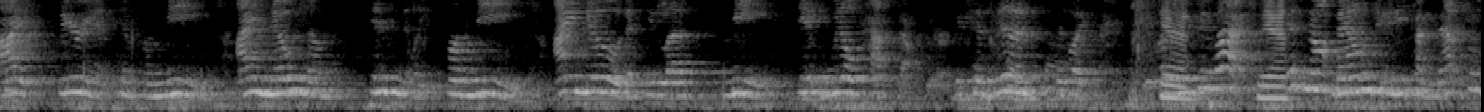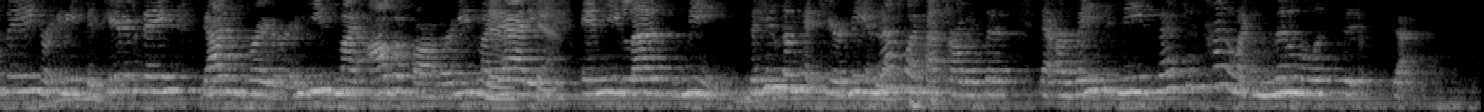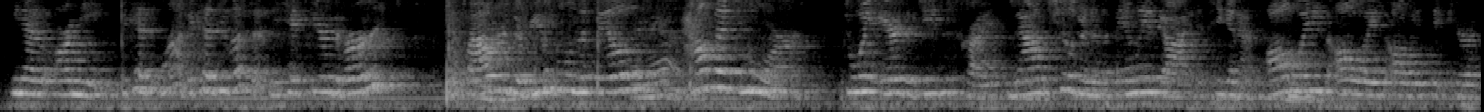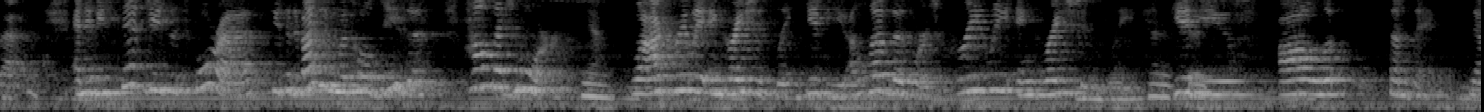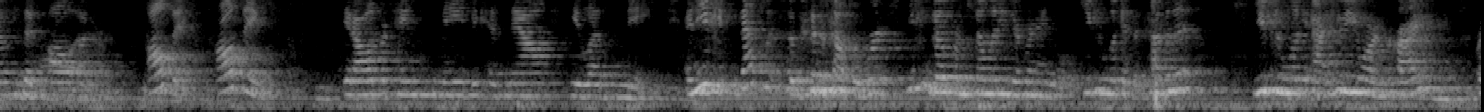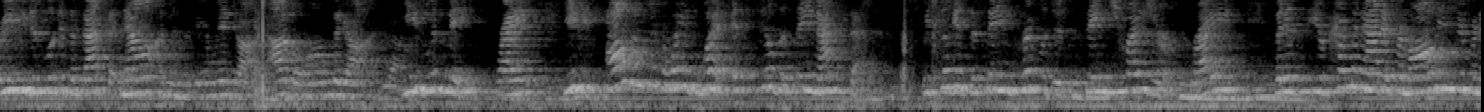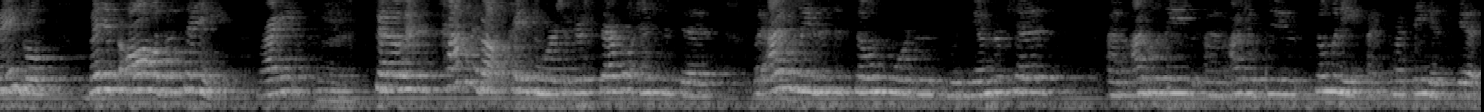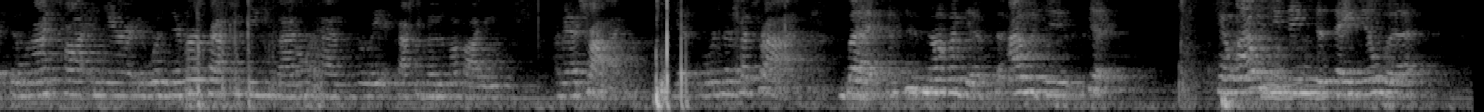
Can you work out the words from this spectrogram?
I experience Him for me. I know Him intimately for me. I know that He loves me. It will cast out fear because then it's like, it's Yeah. yeah. too much. Yeah. It's not bound to any kind of natural thing or any satanic thing. God is greater, and He's my Abba Father. He's my Yeah, daddy, and He loves me. So He's going to take care of me, and that's why Pastor always says that our basic needs. That's just kind of like minimalistic stuff. You know, our needs. Because why? Because He loves us. He takes care of the birds. The flowers are beautiful in the field. How much more joint heirs of Jesus Christ, now children in the family of God, is He going to always, always, always take care of us? And if He sent Jesus for us, He said, if I didn't withhold Jesus, how much more? Yeah. Well, I freely and graciously give you. I love those words. Freely and graciously give good. you all some things. No, he said all other. All things. All things. It all pertains to me because now he loves me. And you can that's what's so good about the word. You can go from so many different angles. You can look at the covenant, you can look at who you are in Christ, or you can just look at the fact that now I'm in the family of God. I belong to God. He's with me, right? You can all those different ways. What? It's still the same access. We still get the same privileges, the same treasure, right? But it's you're coming at it from all these different angles, but it's all the same, right? So, talking about praise and worship, there's several instances, but I believe this is so important with younger kids. Um, I believe um, I would do so many, my thing is skits, so when I taught in there, it was never a crafty thing, because I don't have really a crafty bone in my body. I mean, I tried. Yeah, Lord knows I tried. But that's just not my gift, so I would do skits. So I would do things that they deal with.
